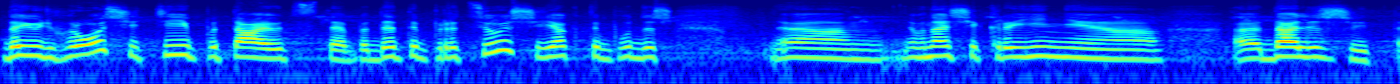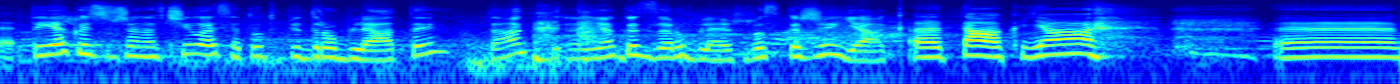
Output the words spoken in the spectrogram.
дають гроші, ті і питають з тебе, де ти працюєш і як ти будеш е, в нашій країні е, далі жити. Ти якось вже навчилася тут підробляти, так? Якось заробляєш. Розкажи як. Е, Так, я е,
